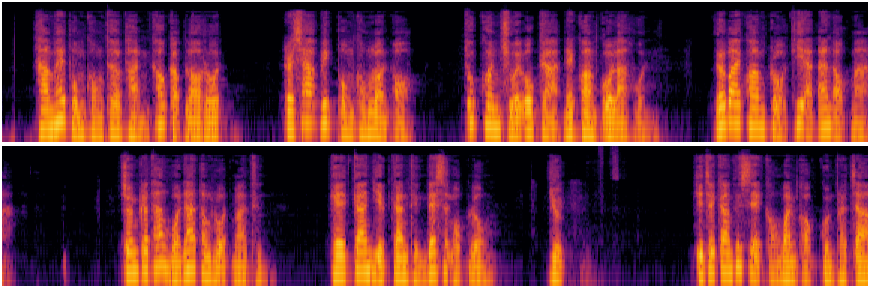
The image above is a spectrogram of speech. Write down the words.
ำๆทำให้ผมของเธอพันเข้ากับล้อรถ กระชากวิกผมของหล่อนออก ทุกคนฉวยโอกาสในความโกลาหล ระบายความโกรธที่อัดอั้นออกมา จนกระทั่งหัวหน้าตำรวจมาถึง เหตุการณ์เหยียบกันถึงได้สงบลง หยุด กิจกรรมพิเศษของวันขอบคุณพระเจ้า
